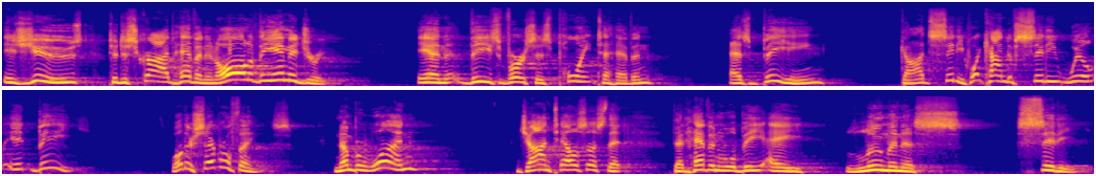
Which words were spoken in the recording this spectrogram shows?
is used to describe heaven. And all of the imagery in these verses point to heaven as being God's city. What kind of city will it be? Well, there's several things. Number one, John tells us that, that heaven will be a luminous city.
